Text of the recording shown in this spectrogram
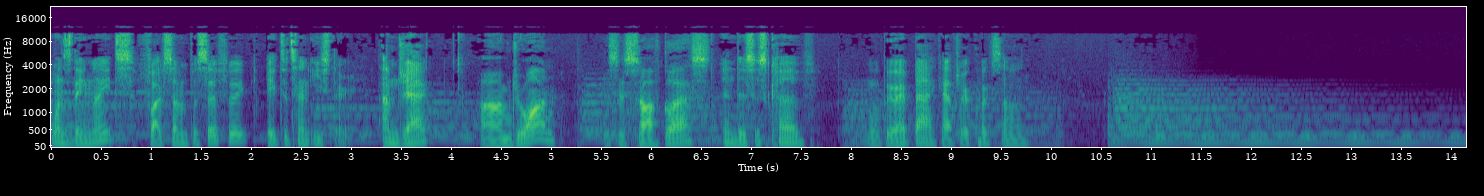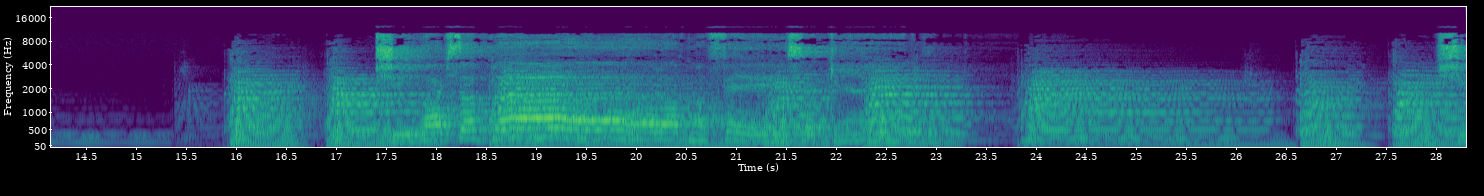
Wednesday nights, 5 7 Pacific, 8 to 10 Eastern. I'm Jack. I'm Juwan. This is Soft Glass. And this is Kev. We'll be right back after a quick song. She wipes the blood off my face again. She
